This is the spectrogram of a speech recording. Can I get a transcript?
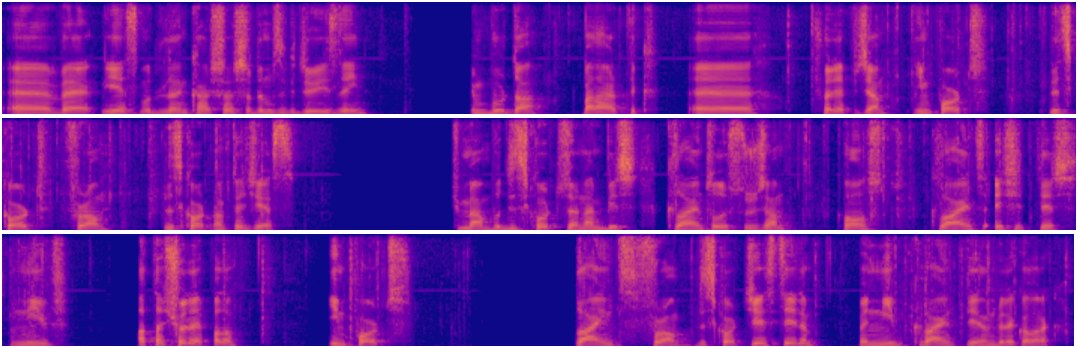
e, ve ES modüllerini karşılaştırdığımız videoyu izleyin. Şimdi burada ben artık e, şöyle yapacağım. Import discord from discord.js. Şimdi ben bu Discord üzerinden bir client oluşturacağım. const client eşittir new. Hatta şöyle yapalım. Import client from discord.js diyelim ve new client diyelim direkt olarak.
